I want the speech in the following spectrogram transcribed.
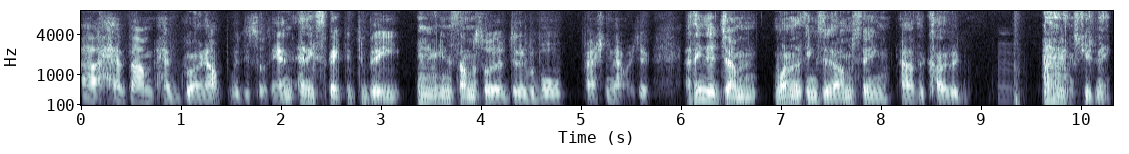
uh, have um, have grown up with this sort of thing and, and expect it to be in some sort of deliverable fashion that way too. I think that um, one of the things that I'm seeing out of the COVID, mm. excuse me,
